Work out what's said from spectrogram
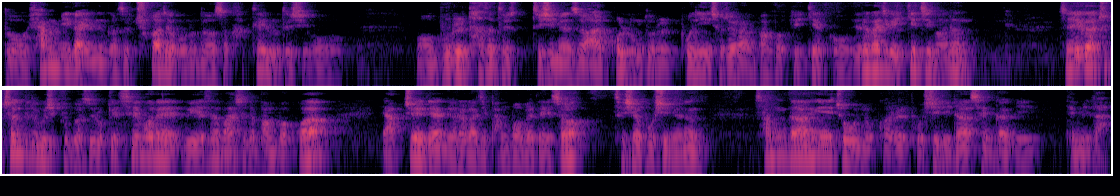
또 향미가 있는 것을 추가적으로 넣어서 칵테일로 드시고 뭐 물을 타서 드, 드시면서 알코올 농도를 본인이 조절하는 방법도 있겠고 여러 가지가 있겠지만은 저희가 추천드리고 싶은 것은 이렇게 세 번에 의해서 마시는 방법과 약주에 대한 여러 가지 방법에 대해서 드셔보시면은 상당히 좋은 효과를 보시리라 생각이 됩니다.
